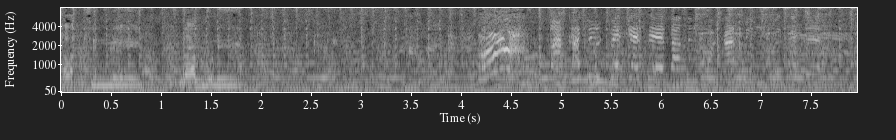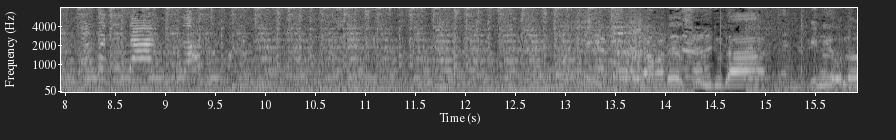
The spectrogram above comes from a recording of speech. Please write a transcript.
সাতচিন্নি লালমণি আমাদের সঞ্জুদা ইনি হলো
